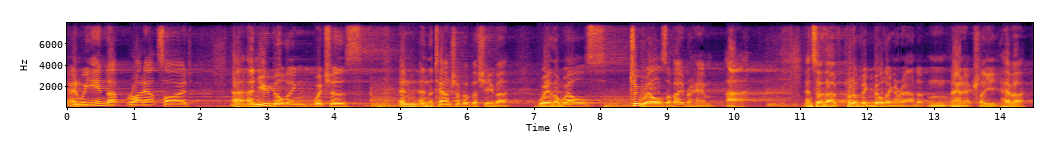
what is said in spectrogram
and we end up right outside uh, a new building, which is in, in the township of Beersheba, where the wells, two wells of Abraham are. And so they've put a big building around it and, and actually have a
